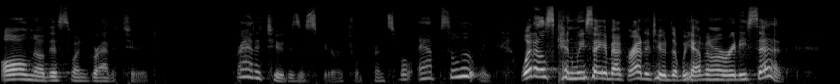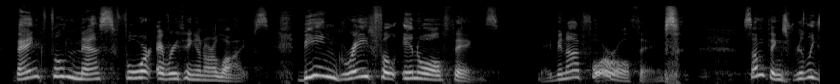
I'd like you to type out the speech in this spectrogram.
all know this one gratitude. Gratitude is a spiritual principle, absolutely. What else can we say about gratitude that we haven't already said? Thankfulness for everything in our lives, being grateful in all things, maybe not for all things. Some things really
